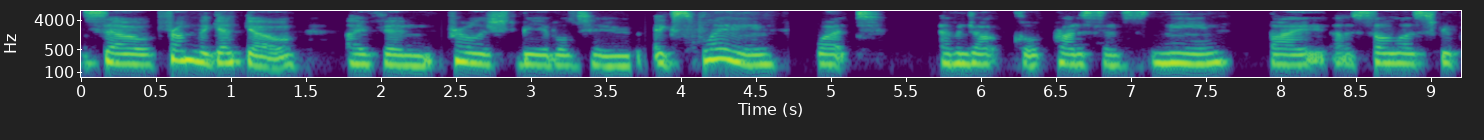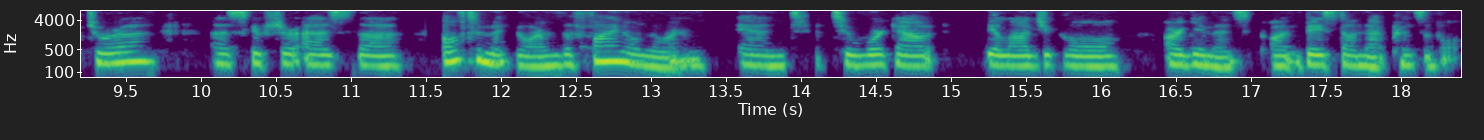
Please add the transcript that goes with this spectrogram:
So from the get go, I've been privileged to be able to explain what evangelical Protestants mean by uh, sola scriptura, uh, scripture as the ultimate norm, the final norm, and to work out theological arguments on, based on that principle.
